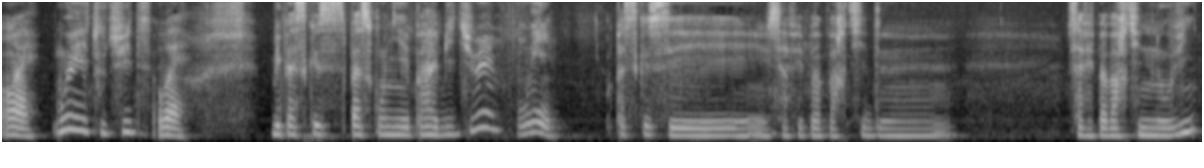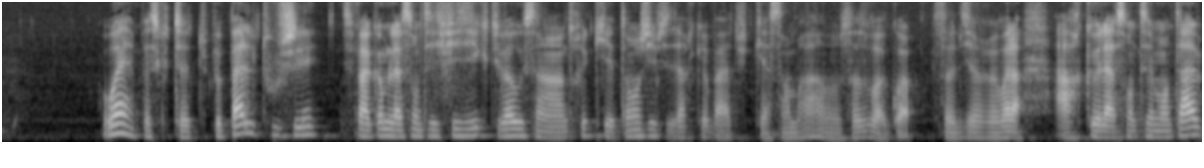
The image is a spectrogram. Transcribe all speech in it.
Ouais, Oui, tout de suite. ouais, Mais parce que c'est parce qu'on n'y est pas habitué. oui. Parce que c'est ça fait pas partie de ça fait pas partie de nos vies. Ouais, parce que tu peux pas le toucher. C'est pas comme la santé physique, tu vois, où c'est un truc qui est tangible. C'est-à-dire que bah, tu te casses un bras, ça se voit, quoi. C'est-à-dire, voilà. Alors que la santé mentale,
